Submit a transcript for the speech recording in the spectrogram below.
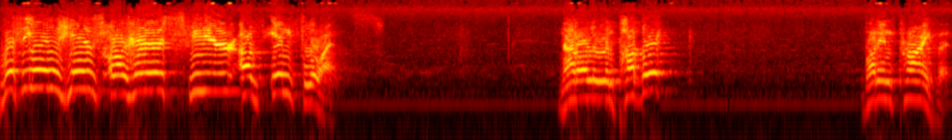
within his or her sphere of influence, not only in public, but in private.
